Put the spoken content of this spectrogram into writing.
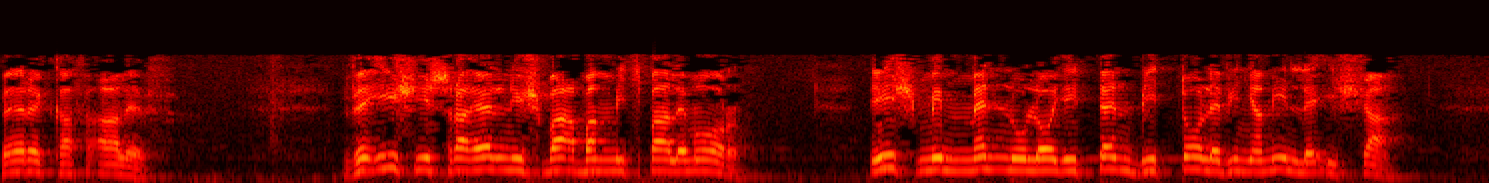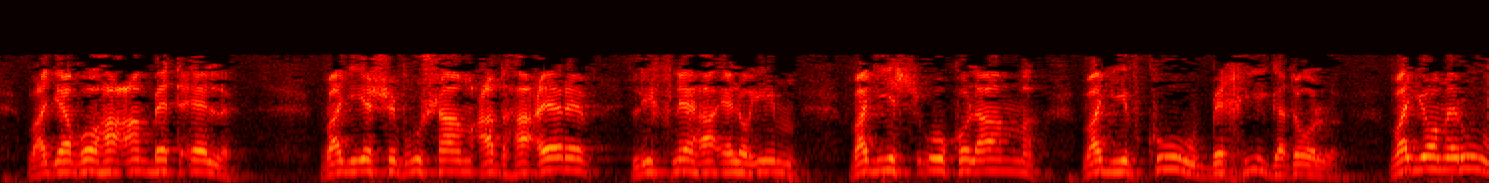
פרק כ"א ואיש ישראל נשבע במצפה לאמור, איש ממנו לא ייתן ביתו לבנימין לאישה. ויבוא העם בית אל, וישבו שם עד הערב לפני האלוהים, ויישאו קולם, ויבכו בכי גדול, ויאמרו,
